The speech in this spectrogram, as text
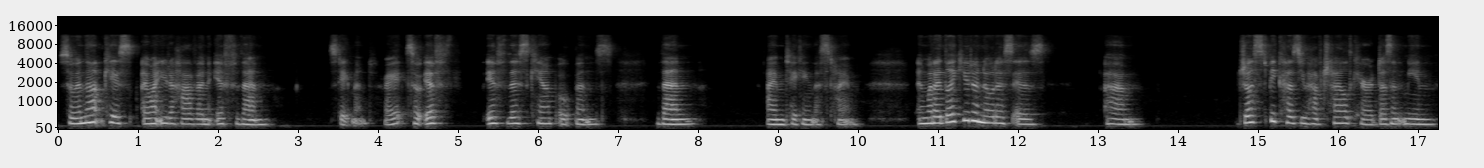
So in that case, I want you to have an if then statement, right? So if if this camp opens, then I'm taking this time. And what I'd like you to notice is um, just because you have childcare doesn't mean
